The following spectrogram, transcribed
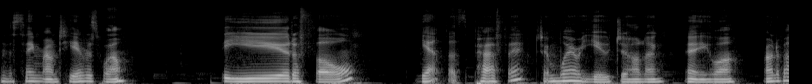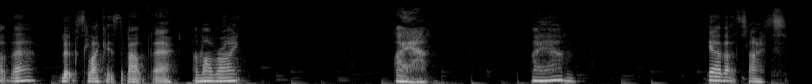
And the same round here as well. Beautiful. Yeah, that's perfect. And where are you, darling? There you are. Round about there. Looks like it's about there. Am I right? I am. I am. Yeah, that's nice.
